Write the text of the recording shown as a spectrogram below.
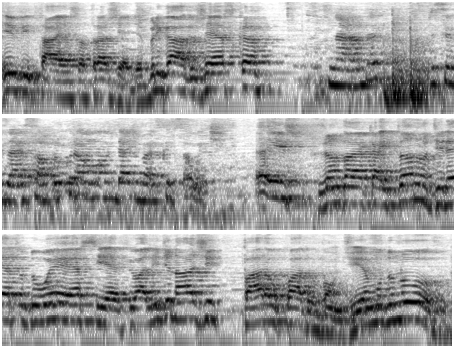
evitar essa tragédia. Obrigado, Jéssica. Nada, se precisar é só procurar uma unidade básica de saúde. É isso, Jandaia Caetano, direto do ESF, o Alidinage, para o quadro Bom Dia Mundo Novo.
